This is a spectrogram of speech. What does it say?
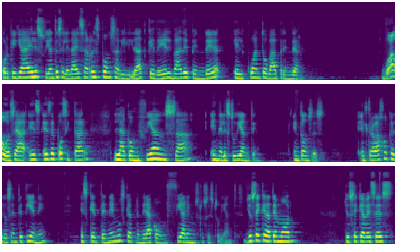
porque ya el estudiante se le da esa responsabilidad que de él va a depender el cuánto va a aprender. ¡Wow! O sea, es, es depositar la confianza en el estudiante. Entonces, el trabajo que el docente tiene es que tenemos que aprender a confiar en nuestros estudiantes. Yo sé que da temor, yo sé que a veces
